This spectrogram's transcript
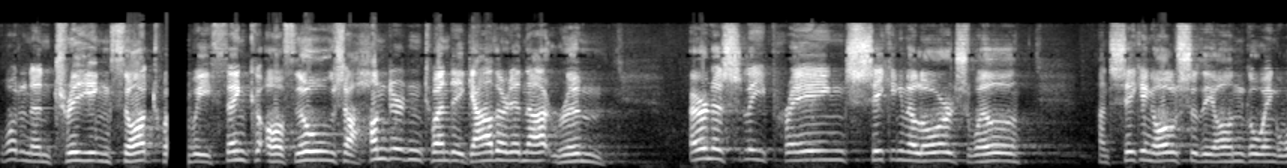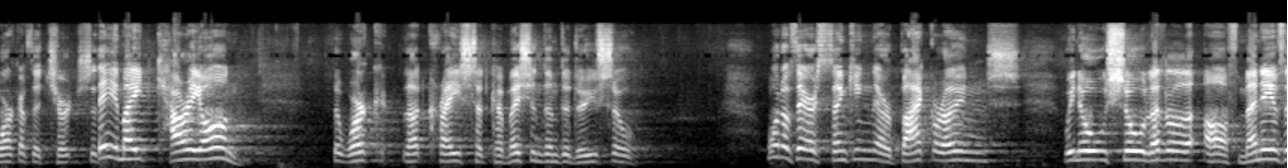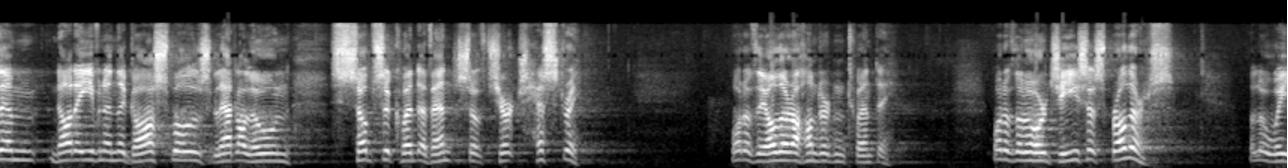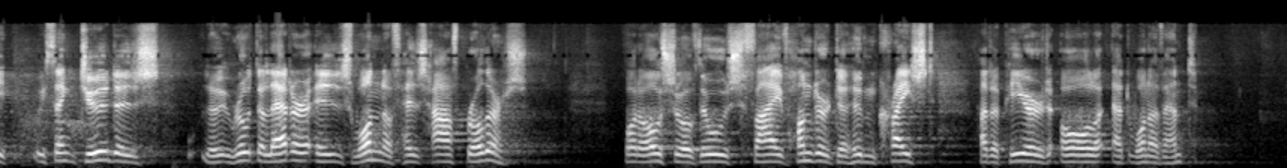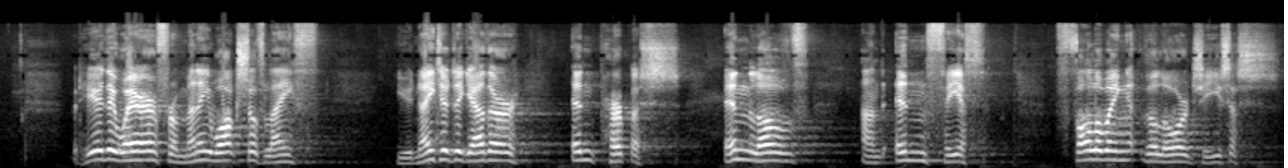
What an intriguing thought when we think of those 120 gathered in that room, earnestly praying, seeking the Lord's will, and seeking also the ongoing work of the church, that they might carry on the work that Christ had commissioned them to do so. What of their thinking, their backgrounds? We know so little of many of them, not even in the Gospels, let alone subsequent events of church history. What of the other 120? What of the Lord Jesus' brothers? Although we, we think Jude is, who wrote the letter is one of his half brothers. What also of those 500 to whom Christ had appeared all at one event? But here they were from many walks of life, united together in purpose in love and in faith, following the Lord Jesus.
